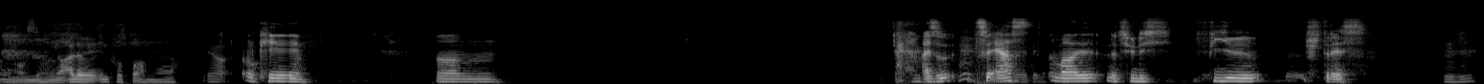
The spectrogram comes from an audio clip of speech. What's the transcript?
Wir müssen austauschen. ja alle Infos brauchen, ja. Ja, Okay. Ähm, also zuerst mal natürlich viel Stress. Mhm.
